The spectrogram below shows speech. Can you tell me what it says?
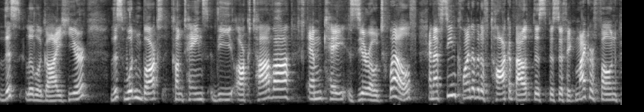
this little guy here. This wooden box contains the Oktava MK012, and I've seen quite a bit of talk about this specific microphone.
